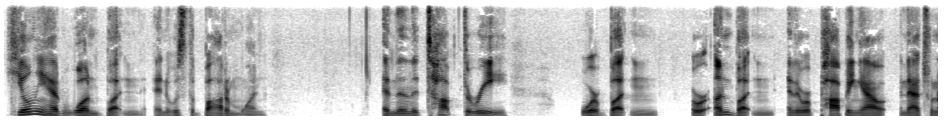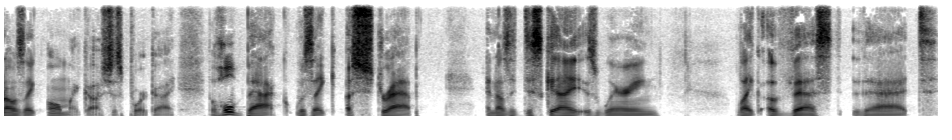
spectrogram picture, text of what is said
he only had one button and it was the bottom one. And then the top three were button or unbuttoned and they were popping out. And that's when I was like, oh my gosh, this poor guy. The whole back was like a strap. And I was like, this guy is wearing like a vest that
